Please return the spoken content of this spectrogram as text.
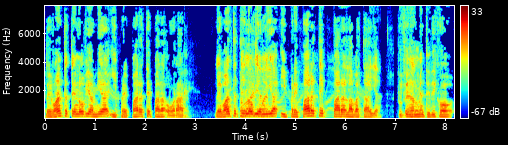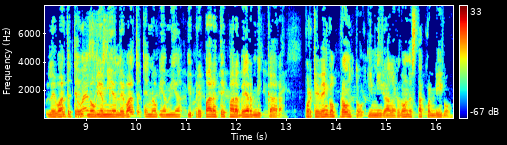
levántate novia mía y prepárate para orar. Levántate novia mía y prepárate para la batalla. Y finalmente dijo, levántate novia mía, levántate novia mía y prepárate para ver mi cara, porque vengo pronto y mi galardón está conmigo.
